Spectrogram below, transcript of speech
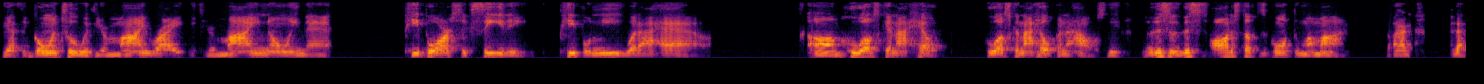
you have to go into it with your mind right, with your mind knowing that people are succeeding, people need what I have. Um, who else can I help? Who else can I help in the house? This is this is all the stuff that's going through my mind. Like I got,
